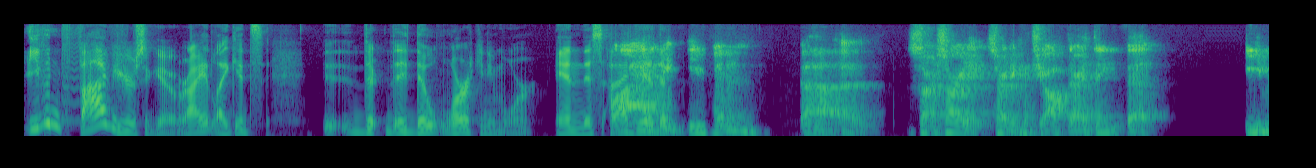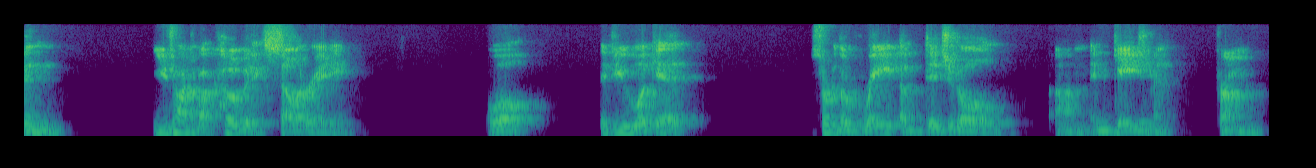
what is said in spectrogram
even five years ago, right? Like it's they don't work anymore. And this well, idea that even uh, sorry, sorry, to, sorry to cut you off there. I think that even you talked about COVID accelerating. Well, if you look at sort of the rate of digital um, engagement from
